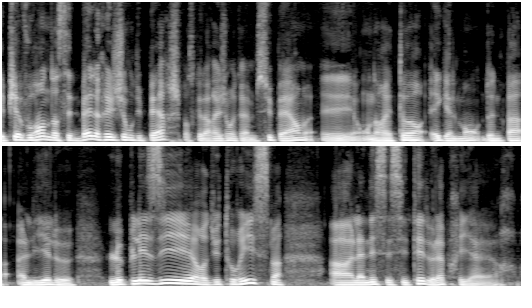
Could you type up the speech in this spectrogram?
Et puis à vous rendre dans cette belle région du Perche, parce que la région est quand même superbe. Et on aurait tort également de ne pas allier le plaisir du tourisme à la nécessité de la prière.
